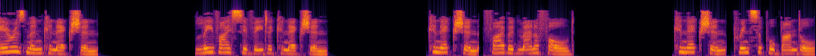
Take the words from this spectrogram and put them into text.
Ehresmann connection. Levi-Civita connection. Connection fibered manifold. Connection principal bundle.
